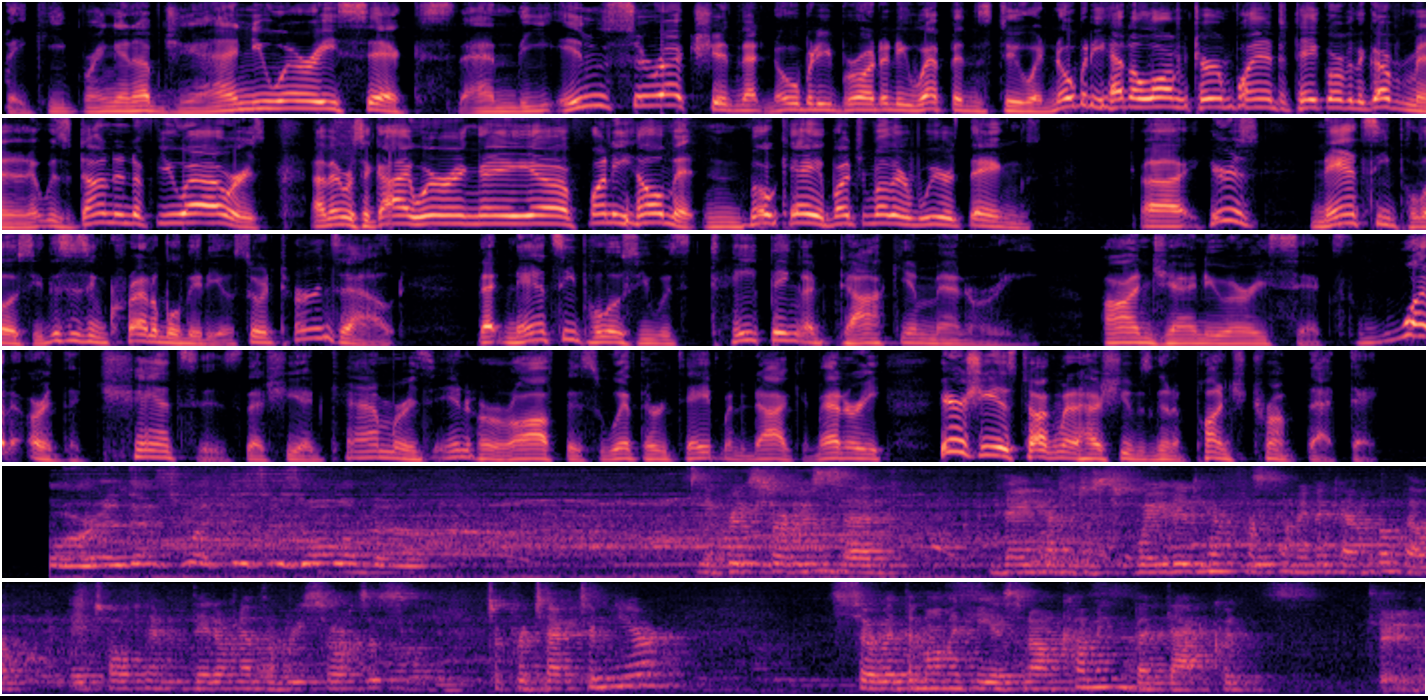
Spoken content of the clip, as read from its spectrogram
they keep bringing up January 6th and the insurrection that nobody brought any weapons to and nobody had a long term plan to take over the government and it was done in a few hours. And there was a guy wearing a uh, funny helmet and okay, a bunch of other weird things. Uh, here's Nancy Pelosi. This is incredible video. So it turns out that Nancy Pelosi was taping a documentary on January 6th. What are the chances that she had cameras in her office with her taping a documentary? Here she is talking about how she was going to punch Trump that day. Secret Service said they have dissuaded him from coming to Capitol Hill. They told him they don't have the resources to protect him here. So at the moment, he is not coming, but that could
